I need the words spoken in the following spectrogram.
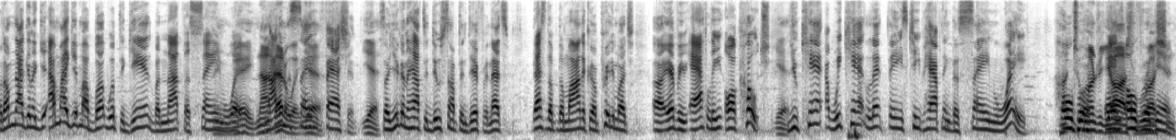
but I'm not gonna get I might get my butt whipped again, but not the same, Same way. way. Not that in the way, same yeah. fashion. Yeah. So you're gonna have to do something different. That's that's the, the moniker of pretty much uh, every athlete or coach. Yes. You can't we can't let things keep happening the same way. Over 200 and yards over rushing again.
